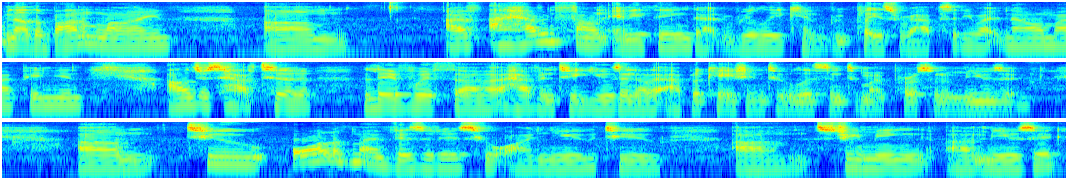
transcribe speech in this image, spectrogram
Now, the bottom line, um, I've I haven't found anything that really can replace Rhapsody right now, in my opinion. I'll just have to live with uh, having to use another application to listen to my personal music. Um, to all of my visitors who are new to um, streaming uh, music,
